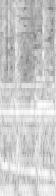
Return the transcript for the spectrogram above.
Hallelujah.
